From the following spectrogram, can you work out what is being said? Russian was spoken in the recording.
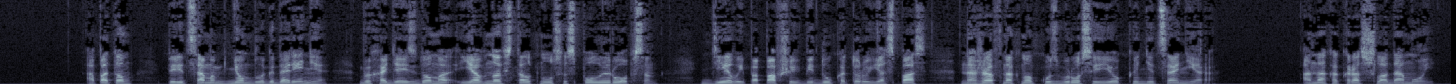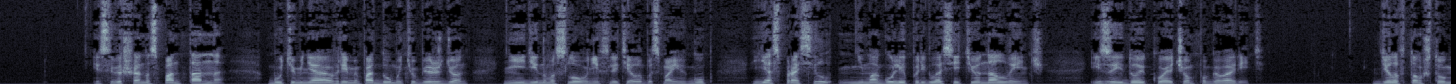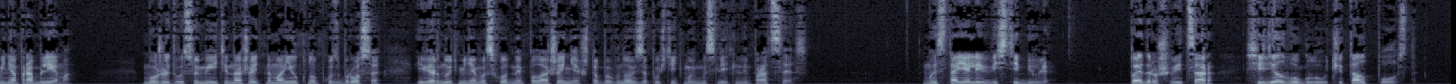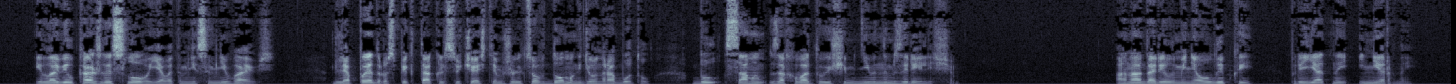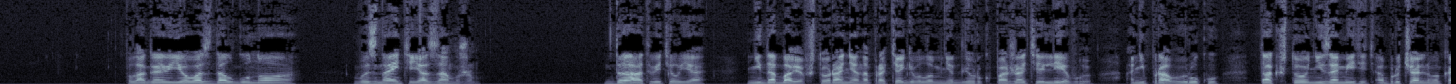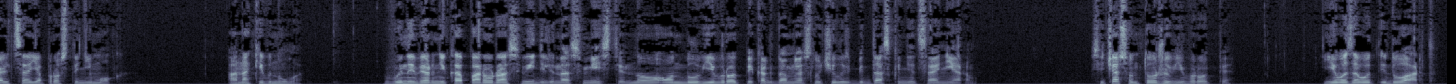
А потом, перед самым днем благодарения, выходя из дома, я вновь столкнулся с Полой Робсон, девой, попавшей в беду, которую я спас, нажав на кнопку сброса ее кондиционера. Она как раз шла домой. И совершенно спонтанно, будь у меня время подумать, убежден, ни единого слова не слетело бы с моих губ, я спросил, не могу ли пригласить ее на ленч, и за едой кое о чем поговорить. Дело в том, что у меня проблема. Может, вы сумеете нажать на мою кнопку сброса и вернуть меня в исходное положение, чтобы вновь запустить мой мыслительный процесс. Мы стояли в вестибюле. Педро, швейцар, сидел в углу, читал пост. И ловил каждое слово, я в этом не сомневаюсь. Для Педро спектакль с участием жильцов дома, где он работал, был самым захватывающим дневным зрелищем. Она одарила меня улыбкой, приятной и нервной. «Полагаю, я у вас в долгу, но... Вы знаете, я замужем?» «Да», — ответил я, не добавив, что ранее она протягивала мне для рукопожатия левую, а не правую руку, так что не заметить обручального кольца я просто не мог. Она кивнула. «Вы наверняка пару раз видели нас вместе, но он был в Европе, когда у меня случилась беда с кондиционером. Сейчас он тоже в Европе. Его зовут Эдуард.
